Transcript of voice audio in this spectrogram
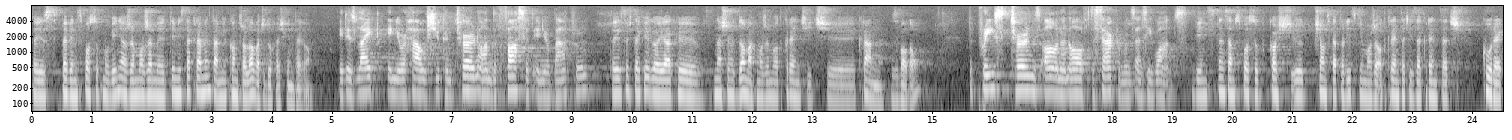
To jest pewien sposób mówienia, że możemy tymi sakramentami kontrolować Ducha Świętego. It is like in your house you can turn on the faucet in your bathroom To jest coś takiego, jak y, w naszych domach możemy odkręcić y, kran z wodą, The priest turns on and off the sacraments as he wants. więc w ten sam sposób koś, y, ksiądz katolicki może odkręcać i zakręcać kurek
